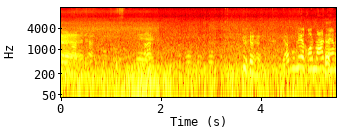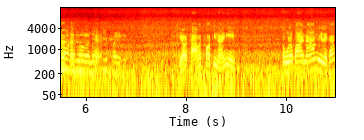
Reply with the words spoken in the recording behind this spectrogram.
เลยนะอ่าทีเนี้ยนี่ฮะเดี๋ยวพรุ่งนี้คนมาเต็มนะใครดูลงคลิปไปนี่เดี๋ยวถามว่าทอดที่ไหนนี่ ตูระบายน้ำนี่เลยครับ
